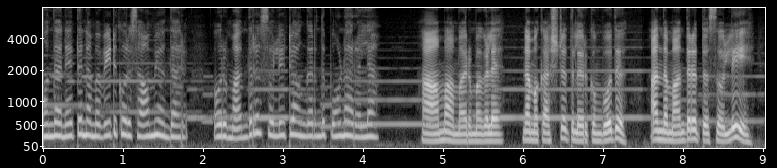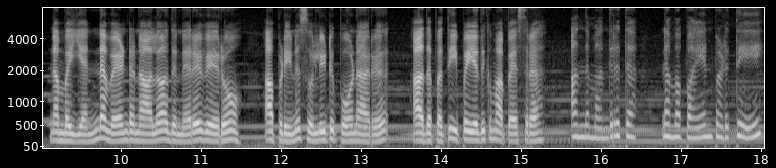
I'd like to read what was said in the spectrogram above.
முந்தா நேத்து நம்ம வீட்டுக்கு ஒரு சாமி வந்தாரு. ஒரு மந்திரம் சொல்லிட்டு அங்கிருந்து போனாரல்ல. ஆமா மருமகளே. நம்ம கஷ்டத்துல இருக்கும்போது அந்த மந்திரத்தை சொல்லி நம்ம என்ன வேண்டனாலும் அது நிறைவேறும் அப்படின்னு சொல்லிட்டு போனாரு. அத பத்தி இப்ப எதுக்குமா பேசுற? அந்த மந்திரத்தை நம்ம பயன்படுத்தி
